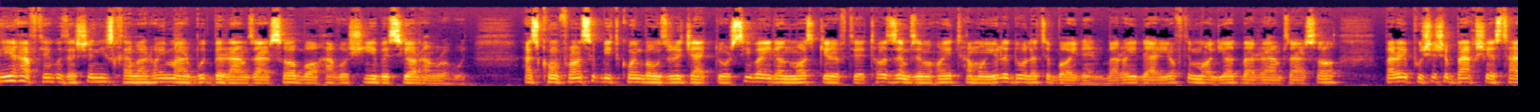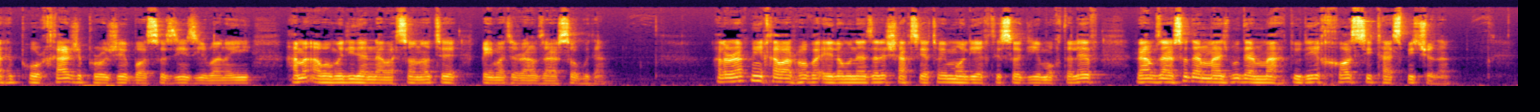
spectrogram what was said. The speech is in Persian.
طی هفته گذشته نیز خبرهای مربوط به رمزارزها با هواشی بسیار همراه بود. از کنفرانس بیت کوین با حضور جک دورسی و ایلان ماسک گرفته تا زمزمه های تمایل دولت بایدن برای دریافت مالیات بر رمزارزها برای پوشش بخشی از طرح پرخرج پروژه بازسازی زیربنایی همه عواملی در نوسانات قیمت رمزارزها بودند. علیرغم این خبرها و اعلام نظر شخصیت های مالی اقتصادی مختلف رمزارزها در مجموع در محدوده خاصی تثبیت شدند.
